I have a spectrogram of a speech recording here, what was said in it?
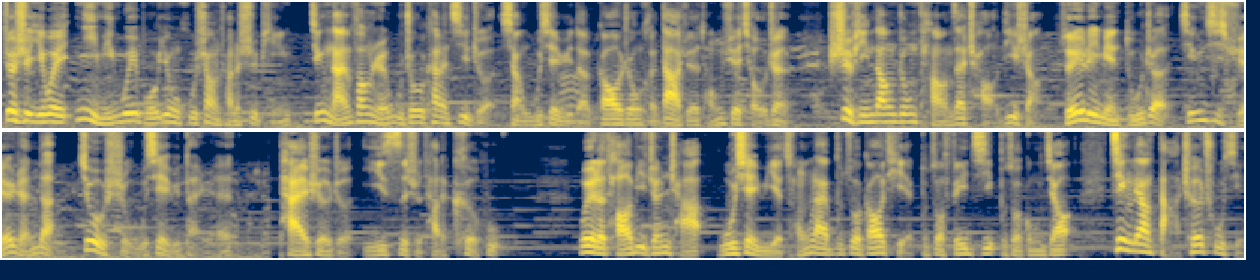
这是一位匿名微博用户上传的视频，经南方人物周刊的记者向吴谢宇的高中和大学同学求证。视频当中躺在草地上，嘴里面读着《经济学人》的就是吴谢宇本人，拍摄者疑似是他的客户。为了逃避侦查，吴谢宇也从来不坐高铁、不坐飞机、不坐公交，尽量打车出行。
